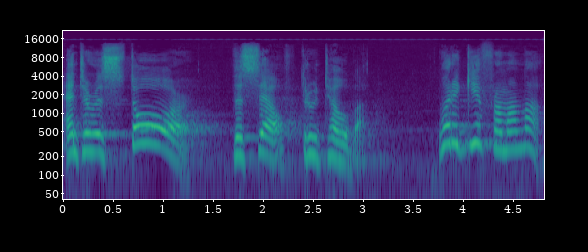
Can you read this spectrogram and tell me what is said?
and to restore the self through Toba. What a gift from Allah.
